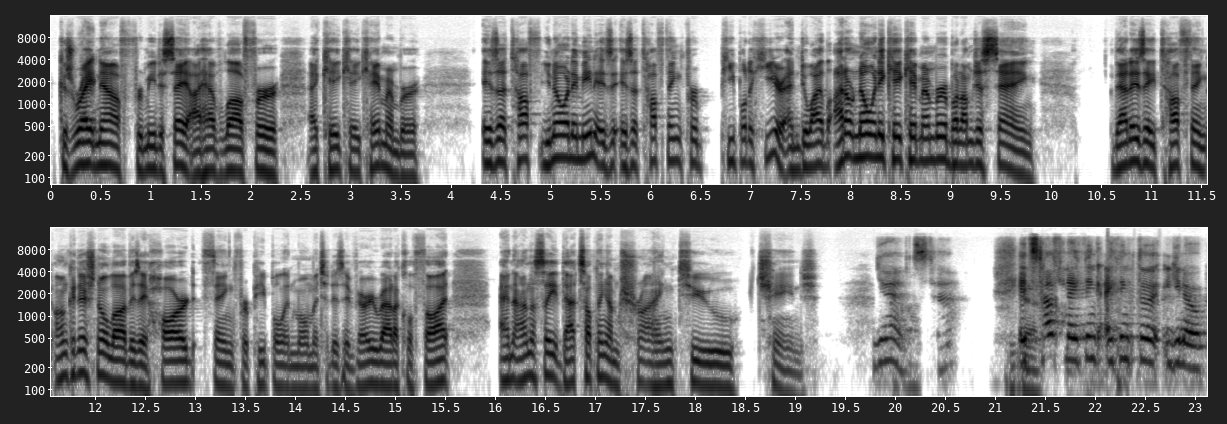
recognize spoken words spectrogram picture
Because right now, for me to say I have love for a KKK member, is a tough, you know what I mean? Is is a tough thing for people to hear. And do I I don't know any KK member, but I'm just saying that is a tough thing. Unconditional love is a hard thing for people in moments. It is a very radical thought. And honestly, that's something I'm trying to change. Yeah, it's tough. Yeah. It's tough. And I think, I think the, you know,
